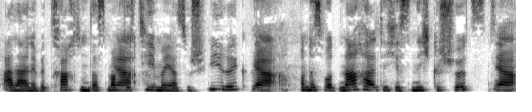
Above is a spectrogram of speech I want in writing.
alleine betrachten. Und das macht Ja. das Thema ja so schwierig. ja, Und das Wort nachhaltig ist nicht geschützt. ja,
